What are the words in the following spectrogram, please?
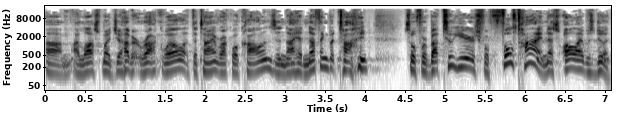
Um, I lost my job at Rockwell at the time, Rockwell Collins, and I had nothing but time. So for about two years, for full time, that's all I was doing.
